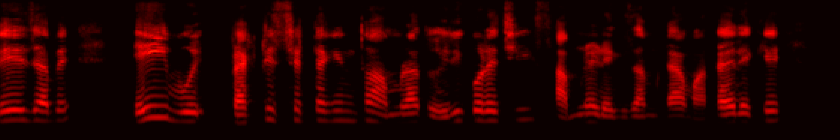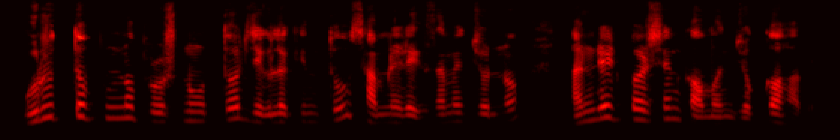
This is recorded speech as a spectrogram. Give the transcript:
পেয়ে যাবে। এই বই প্র্যাকটিস সেটটা কিন্তু আমরা তৈরি করেছি। সামনের এক্সামটা মাথায় রেখে গুরুত্বপূর্ণ প্রশ্ন উত্তর যেগুলো কিন্তু সামনের এক্সামের জন্য হান্ড্রেড পার্সেন্ট কমন যোগ্য হবে।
